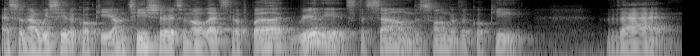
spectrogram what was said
And so now we see the coqui on T-shirts and all that stuff, but really it's the sound, the song of the coqui, that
